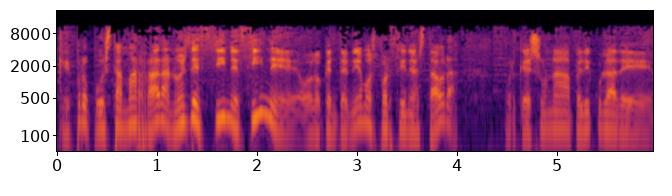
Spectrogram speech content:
qué propuesta más rara, no es de cine, cine, o lo que entendíamos por cine hasta ahora, porque es una película de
